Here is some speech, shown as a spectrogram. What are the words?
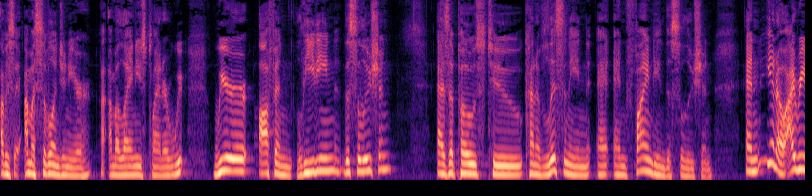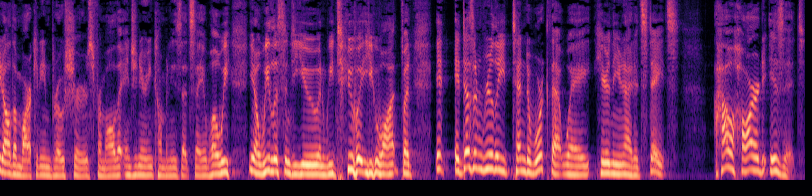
Obviously, I'm a civil engineer. I'm a land use planner. We, we're often leading the solution as opposed to kind of listening and, and finding the solution. And, you know, I read all the marketing brochures from all the engineering companies that say, well, we, you know, we listen to you and we do what you want, but it, it doesn't really tend to work that way here in the United States. How hard is it?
